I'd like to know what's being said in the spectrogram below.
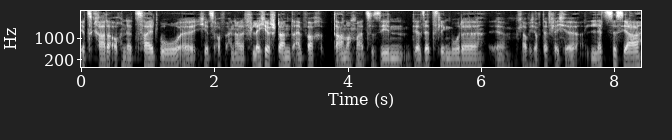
jetzt gerade auch in der Zeit, wo äh, ich jetzt auf einer Fläche stand, einfach da nochmal zu sehen, der Setzling wurde, äh, glaube ich, auf der Fläche letztes Jahr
